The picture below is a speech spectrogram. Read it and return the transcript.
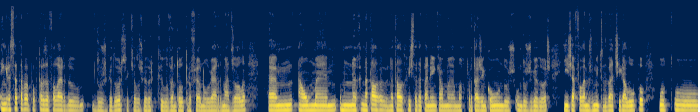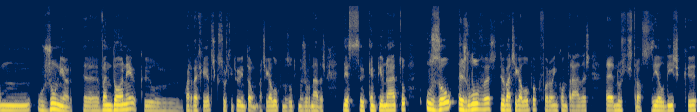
É engraçado, estava, há pouco estavas a falar do, dos jogadores, aquele jogador que levantou o troféu no lugar de Mazzola. Um, há uma, uma na, tal, na tal revista da Panenka há uma, uma reportagem com um dos, um dos jogadores e já falamos muito de Bacigalupo o, o, o Júnior uh, Vandone, que o guarda-redes, que substituiu então Bacigalupo nas últimas jornadas desse campeonato, usou as luvas de Bacigalupo que foram encontradas uh, nos destroços. E ele diz que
